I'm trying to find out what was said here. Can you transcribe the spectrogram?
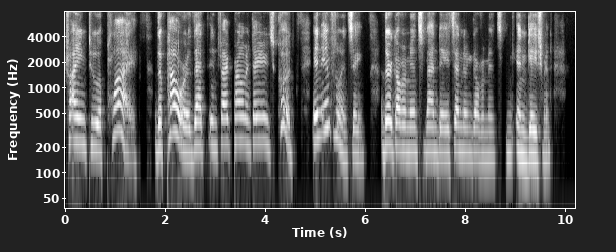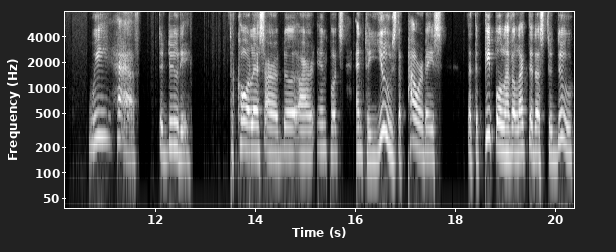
trying to apply the power that, in fact, parliamentarians could in influencing their government's mandates and their government's engagement. We have the duty to coalesce our, our inputs and to use the power base that the people have elected us to do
